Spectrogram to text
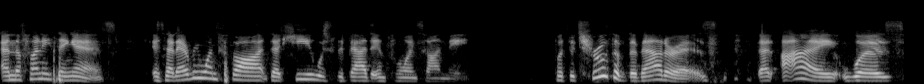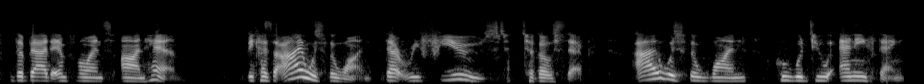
And the funny thing is, is that everyone thought that he was the bad influence on me. But the truth of the matter is that I was the bad influence on him because I was the one that refused to go sick. I was the one who would do anything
